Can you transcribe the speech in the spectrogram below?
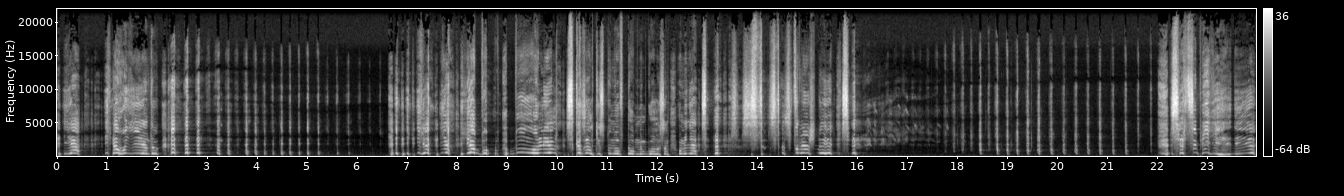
«Я, я уеду!» «Я, я, я болен!» — сказал Кистунов томным голосом. «У меня страшное сердцебиение!»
